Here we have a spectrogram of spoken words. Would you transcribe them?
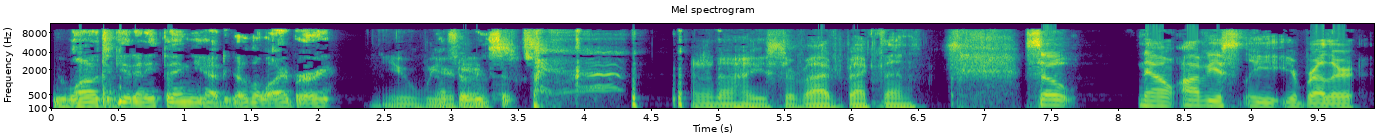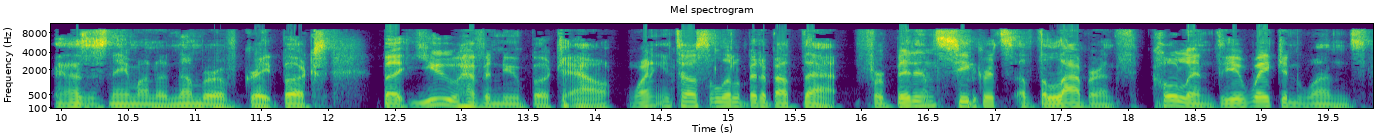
You wanted to get anything, you had to go to the library. You weirdos. I don't know how you survived back then. So now, obviously, your brother has his name on a number of great books, but you have a new book out. Why don't you tell us a little bit about that? Forbidden Secrets of the Labyrinth, colon, The Awakened Ones,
